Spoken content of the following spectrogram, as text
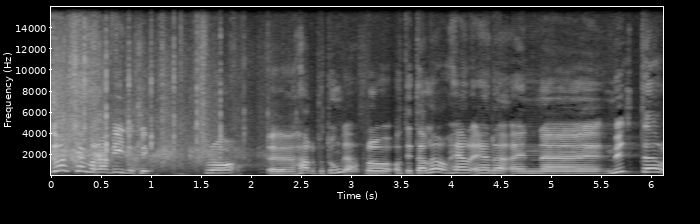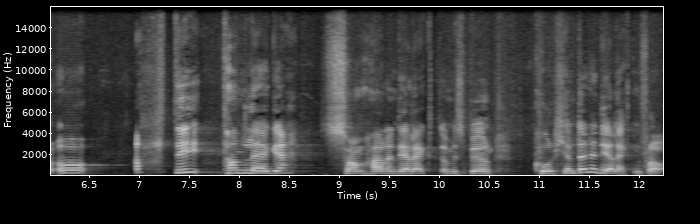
Da kommer det videoklipp fra uh, Har på tunga fra 80-tallet. Og her er det en uh, munter og artig tannlege som har en dialekt, og vi spør hvor kommer denne dialekten fra?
